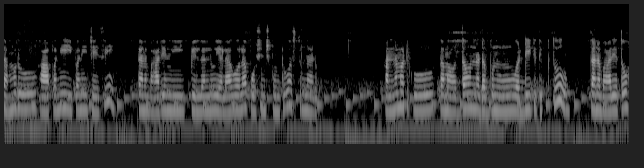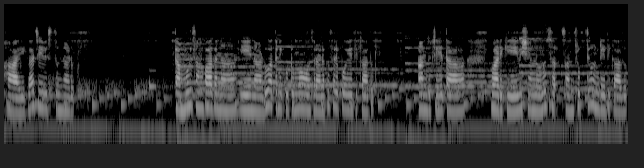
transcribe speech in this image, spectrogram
తమ్ముడు ఆ పని ఈ పని చేసి తన భార్యని, పిల్లలను ఎలాగోలా పోషించుకుంటూ వస్తున్నాడు. అన్న మటుకు తమ వద్ద ఉన్న డబ్బును వడ్డీకి తిప్పుతూ తన భార్యతో హాయిగా జీవిస్తున్నాడు. తమ్ముడు సంపాదన ఏనాడు అతని కుటుంబం అవసరాలకు సరిపోయేది కాదు. అందుచేత వారికి ఏ విషయంలోనూ సంతృప్తి ఉండేది కాదు.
